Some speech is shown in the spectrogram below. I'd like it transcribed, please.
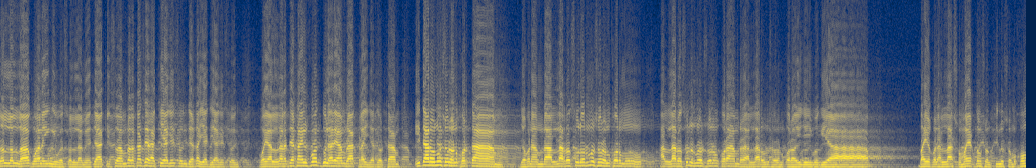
সাল্লাল্লাহু আলাইহি ওয়াসাল্লামে যা কিছু আমরার কাছে রাখিয়া গেছেন, দেখাইয়া দিয়া গেছেন, ওই আল্লাহর দেখাইল পথ গুলারে আমরা আঁকড়াইয়া ধরতাম ইটার অনুসরণ করতাম। যখন আমরা আল্লাহ রসুলের অনুসরণ করমু, আল্লাহ রসুলের অনুসরণ করা আমরা আল্লাহর অনুসরণ করা হয়ে যাইব গিয়া। ভাই হল আল্লাহ, সময় একদম সংকীর্ণ কম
